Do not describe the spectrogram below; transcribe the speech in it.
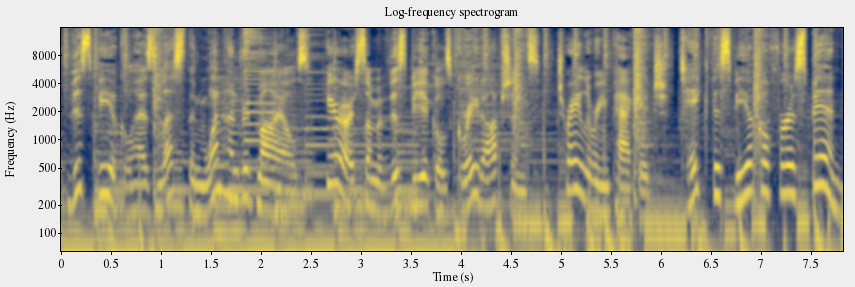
This vehicle has less than 100 miles. Here are some of this vehicle's great options. Trailering package. Take this vehicle for a spin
